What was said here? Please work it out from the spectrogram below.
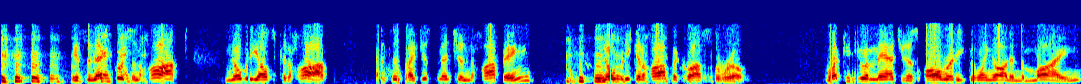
If the next person hopped, nobody else could hop. And since I just mentioned hopping, nobody can hop across the room. What can you imagine is already going on in the minds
